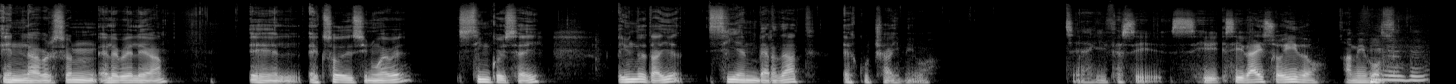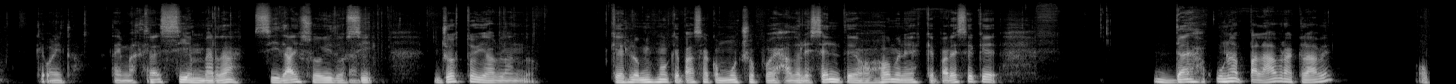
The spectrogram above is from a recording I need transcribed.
En la versión LBLA, el Éxodo 19, 5 y 6, hay un detalle, si en verdad escucháis mi voz. Sí, aquí dice, si, si, si dais oído a mi voz. Uh -huh. Qué bonito esta imagen. O sea, si en verdad, si dais oído, claro. si yo estoy hablando, que es lo mismo que pasa con muchos pues, adolescentes o jóvenes, que parece que das una palabra clave, o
